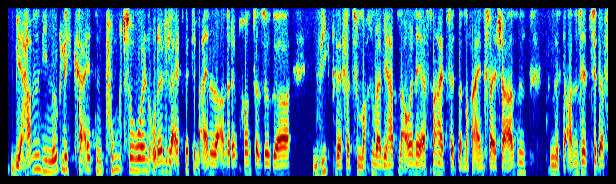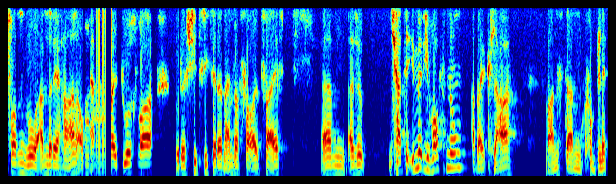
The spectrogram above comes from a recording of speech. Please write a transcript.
wir haben die Möglichkeit, einen Punkt zu holen oder vielleicht mit dem einen oder anderen Konter sogar einen Siegtreffer zu machen, weil wir hatten auch in der ersten Halbzeit dann noch ein, zwei Chancen, zumindest Ansätze davon, wo andere Hahn auch einmal durch war, wo der Schiedsrichter dann einfach faul pfeift. Ähm, also ich hatte immer die Hoffnung, aber klar waren es dann komplett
